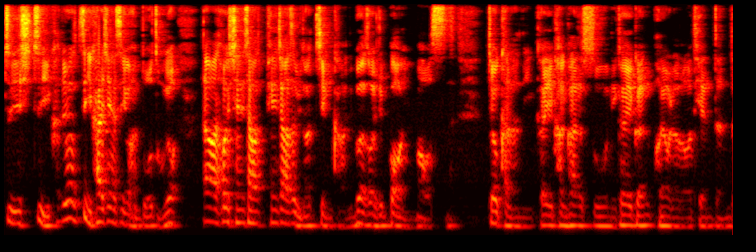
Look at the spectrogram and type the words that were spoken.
自己自己开，因为自己开心的事情有很多种，就当然会偏向偏向是比较健康。你不能说你去暴饮暴食，就可能你可以看看书，你可以跟朋友聊聊天等等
